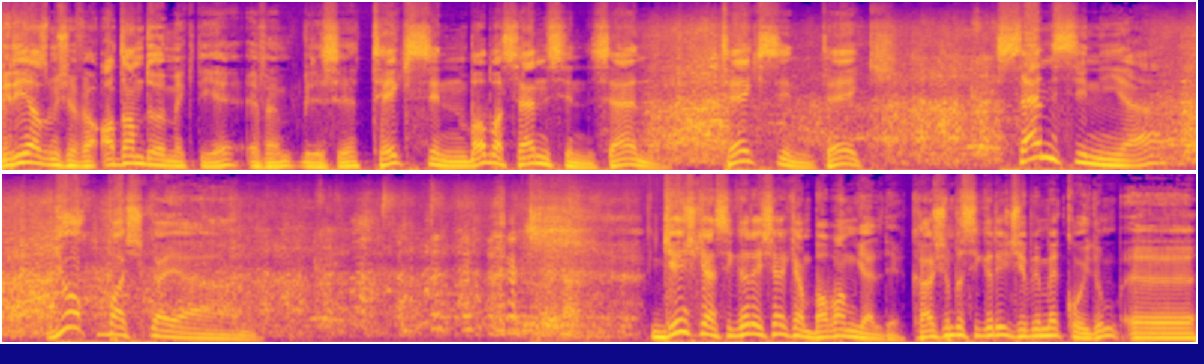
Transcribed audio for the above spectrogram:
Biri yazmış efendim adam dövmek diye efendim birisi. Teksin baba sensin sen. Teksin tek. Sensin ya. Yok başka yani. Gençken sigara içerken babam geldi. Karşımda sigarayı cebime koydum. Ee,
